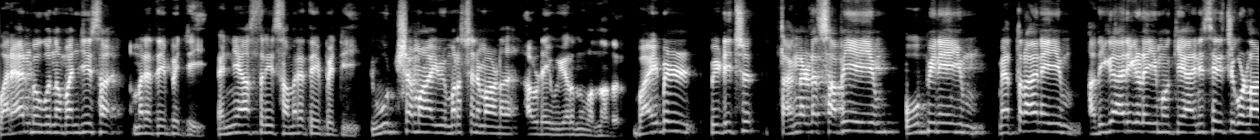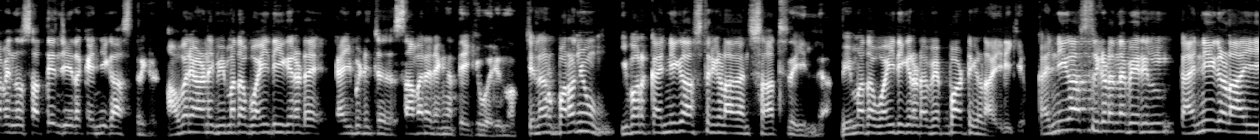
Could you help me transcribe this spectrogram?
വരാൻ പോകുന്ന വഞ്ചി സമരത്തെ പറ്റി കന്യാസ്ത്രീ സമരത്തെ പറ്റി രൂക്ഷമായ വിമർശനമാണ് അവിടെ ഉയർന്നു വന്നത്. ബൈബിൾ പിടിച്ച് തങ്ങളുടെ സഭയെയും പോപ്പിനെയും മെത്രാനെയും അധികാരികളെയും ഒക്കെ അനുസരിച്ചു കൊള്ളാമെന്ന് സത്യം ചെയ്ത കന്യകാ സ്ത്രീകൾ. അവരാണ് വിമത വൈദികരുടെ കൈപിടിച്ച് സമരരംഗത്തേക്ക് വരുന്നത്. ചിലർ പറഞ്ഞു ഇവർ കന്യകാ സ്ത്രീകളാകാൻ സാധ്യതയില്ല. വിമത വൈദികരുടെ വെപ്പാട്ടികളായിരിക്കും. കന്യകാസ്ത്രീകൾ എന്ന പേരിൽ കന്യകളായി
